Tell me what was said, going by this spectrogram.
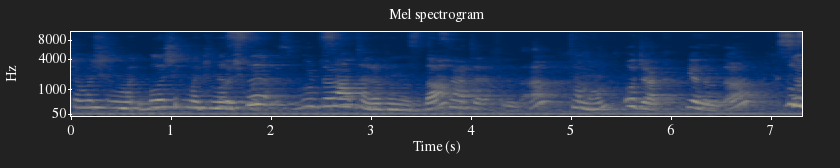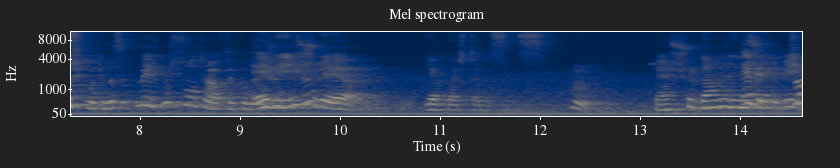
Çamaşır, ma- bulaşık makinesi Bulaşık makinesi burada. sağ tarafınızda. Sağ tarafında. Tamam. Ocak yanında. Siz- Bulaşık makinesi mecbur sol tarafta kalıyor. Evi Çünkü- şuraya yaklaştırmışsınız. Hı. Yani şuradan yine Evet, şöyle bir, tam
